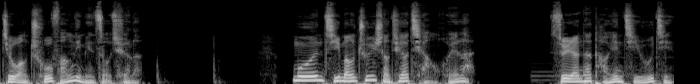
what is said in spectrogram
就往厨房里面走去了。穆恩急忙追上去要抢回来。虽然他讨厌季如锦，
